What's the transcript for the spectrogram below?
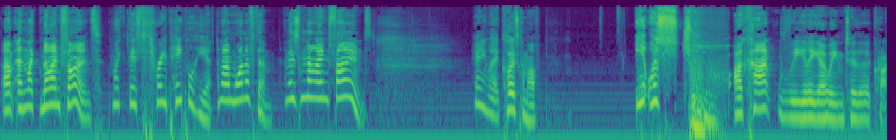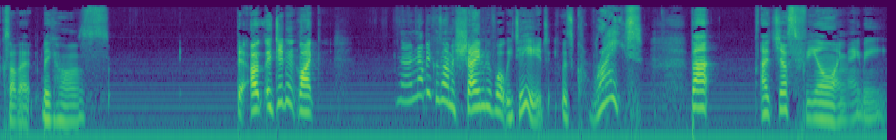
Um, and like nine phones. I'm like, there's three people here, and I'm one of them, and there's nine phones. Anyway, clothes come off. It was. I can't really go into the crux of it because uh, it didn't like. No, not because I'm ashamed of what we did. It was great, but I just feel like maybe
